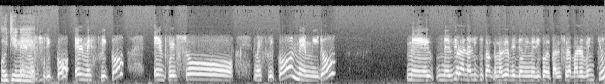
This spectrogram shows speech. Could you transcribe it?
Hoy tiene... Él me explicó, él me explicó, empezó, me explicó, me miró, me, me dio la analítica que me había pedido mi médico de cabecera para el 21,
